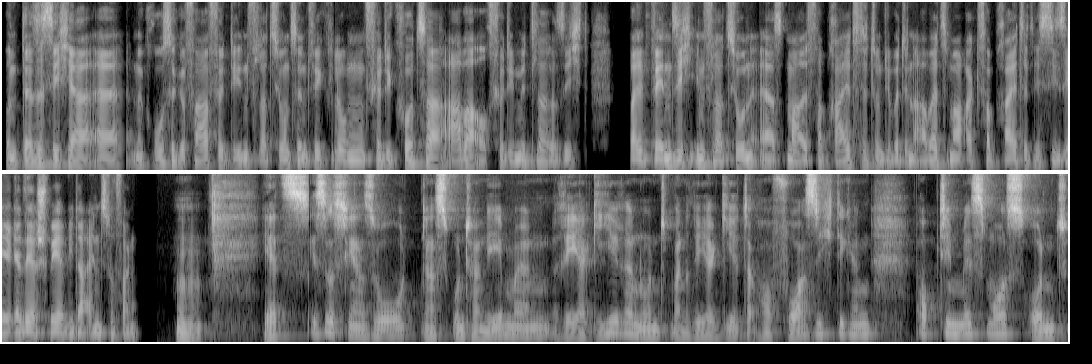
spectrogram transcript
Und das ist sicher äh, eine große Gefahr für die Inflationsentwicklung, für die kurze, aber auch für die mittlere Sicht. Weil wenn sich Inflation erstmal verbreitet und über den Arbeitsmarkt verbreitet, ist sie sehr, sehr schwer wieder einzufangen. Mhm. Jetzt ist es ja so, dass Unternehmen reagieren und man reagiert auf vorsichtigen Optimismus und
